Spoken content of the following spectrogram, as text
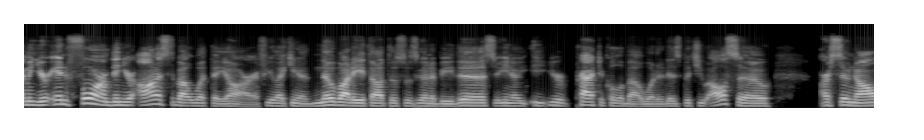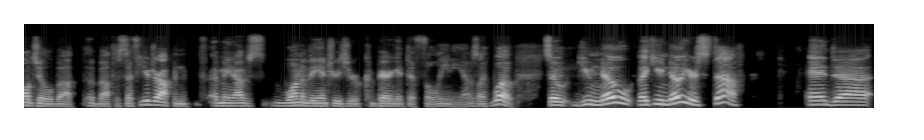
I mean, you're informed and you're honest about what they are. If you're like, you know, nobody thought this was going to be this, or you know, you're practical about what it is, but you also are so knowledgeable about about the stuff. You're dropping. I mean, I was one of the entries you're comparing it to Fellini. I was like, whoa. So you know, like you know your stuff, and uh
